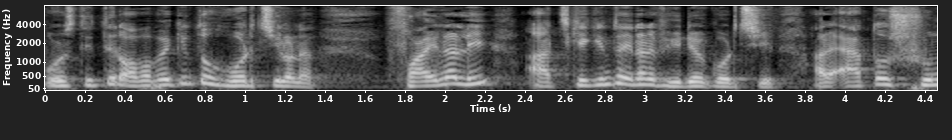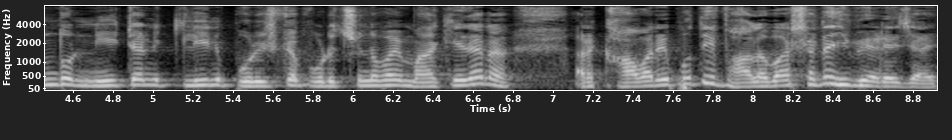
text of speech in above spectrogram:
পরিস্থিতির অভাবে কিন্তু হচ্ছিল না। ফাইনালি আজকে কিন্তু এনার ভিডিও করছি। আর এত সুন্দর নিট অ্যান্ড ক্লিন পরিষ্কার পরিচ্ছন্নভাবে মাখিয়ে দেয় না, আর খাবারের প্রতি ভালোবাসাটাই বেড়ে যায়।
